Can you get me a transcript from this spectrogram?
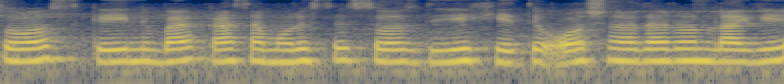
সস কিংবা কাঁচামরিচের সস দিয়ে খেতে অসাধারণ লাগে।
